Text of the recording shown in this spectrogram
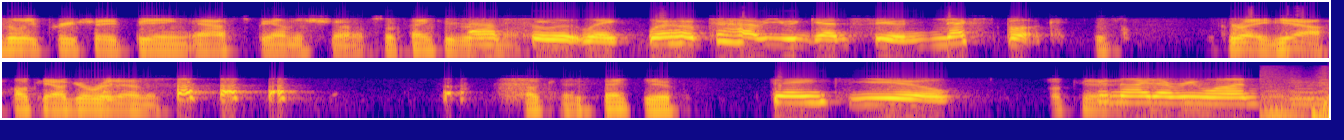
really appreciate being asked to be on the show. So thank you very Absolutely. much. Absolutely. We hope to have you again soon. Next book. Great. Yeah. Okay, I'll get right on it. okay. Thank you. Thank you. Okay. Good night, everyone.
